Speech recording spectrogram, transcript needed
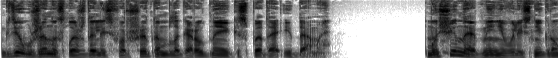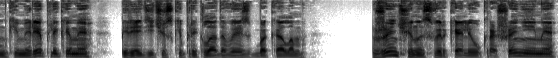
где уже наслаждались фуршетом благородные господа и дамы. Мужчины обменивались негромкими репликами, периодически прикладываясь к бокалам. Женщины сверкали украшениями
